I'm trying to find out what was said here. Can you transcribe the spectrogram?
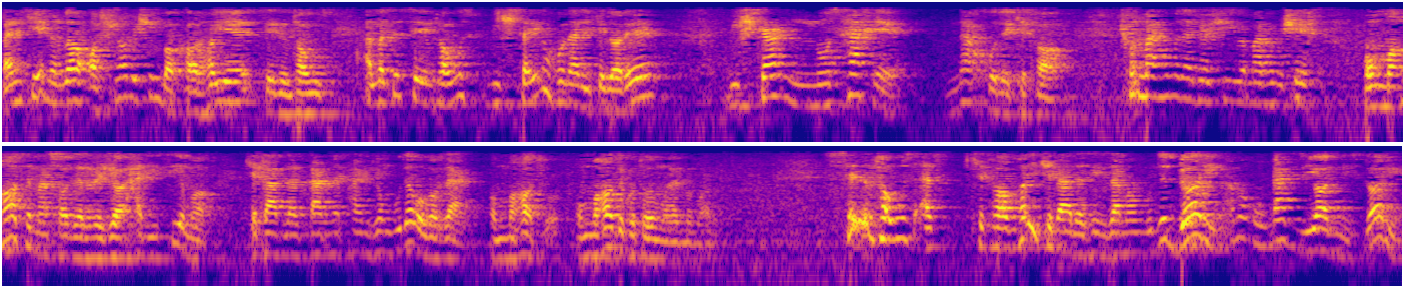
برای اینکه یک مقدار آشنا بشیم با کارهای سید تاووس البته سید تاووس بیشترین هنری که داره بیشتر نسخه نه خود کتاب. چون مرحوم نجاشی و مرحوم شیخ امهات مصادر رجاع حدیثی ما که قبل از قرن پنجم بوده اووردن امهات رو. امهات کتب مهم ما سید تابوس از کتاب هایی که بعد از این زمان بوده داریم اما اونقدر زیاد نیست. داریم.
